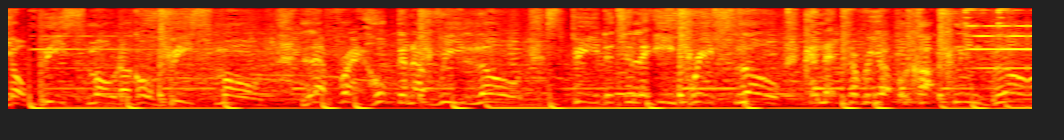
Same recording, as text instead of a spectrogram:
Yo, beast mode, I go beast mode. Left, right, hook, then I reload. Speed until the E breathe slow. Connect every uppercut, clean blow.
